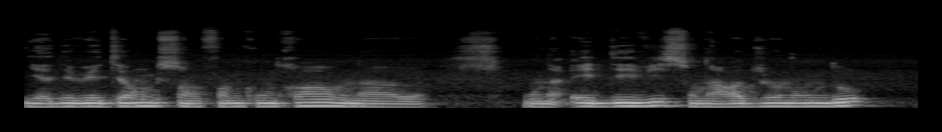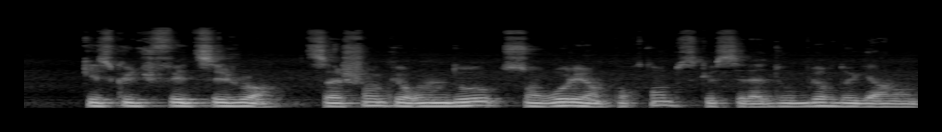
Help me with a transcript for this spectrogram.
Il y a des vétérans qui sont en fin de contrat. On a, Ed Davis, on a Rajon Rondo qu'est-ce que tu fais de ces joueurs? Sachant que Rondo, son rôle est important puisque c'est la doublure de Garland.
